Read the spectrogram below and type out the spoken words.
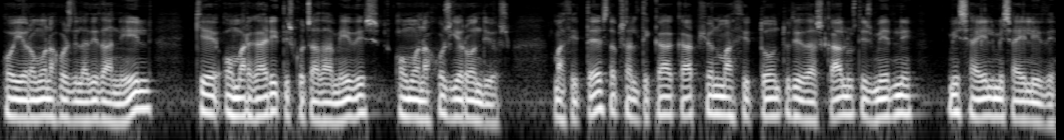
ο ιερομόναχος δηλαδή Δανιήλ και ο Μαργαρίτης Κοτσαδαμίδης, ο μοναχός Γερόντιος, μαθητές στα ψαλτικά κάποιων μαθητών του διδασκάλου στη Σμύρνη Μισαήλ Μισαηλίδη.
